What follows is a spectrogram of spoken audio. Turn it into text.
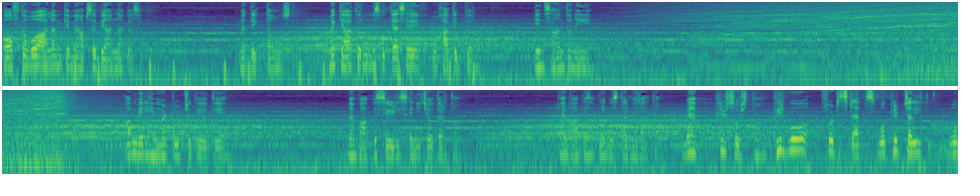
خوف کا وہ عالم کہ میں آپ سے بیان نہ کر سکوں۔ میں دیکھتا ہوں اس کو۔ میں کیا کروں؟ اس کو کیسے مخاطب کروں؟ یہ انسان تو نہیں ہے۔ اب میری ہمت ٹوٹ چکی ہوتی ہے۔ میں واپس سیڑھی سے نیچے اترتا ہوں۔ میں واپس اپنے بستر میں جاتا ہوں۔ میں پھر سوچتا ہوں، پھر وہ فٹ سٹیپس وہ پھر چل، وہ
